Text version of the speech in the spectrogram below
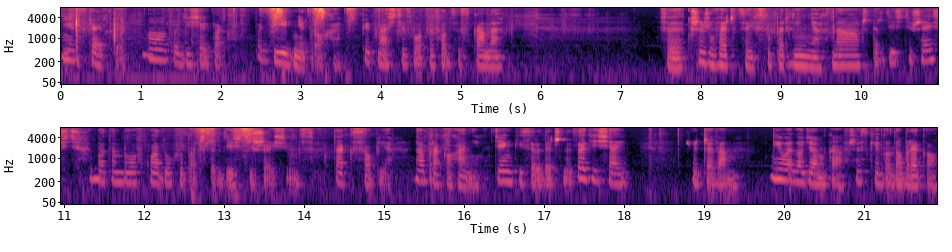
Niestety. No to dzisiaj tak, tak biednie trochę. 15 zł odzyskane w krzyżóweczce i w superliniach na 46. Chyba tam było wkładu, chyba 46, więc tak sobie. Dobra, kochani, dzięki serdeczne za dzisiaj. Życzę Wam miłego dzionka, wszystkiego dobrego.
